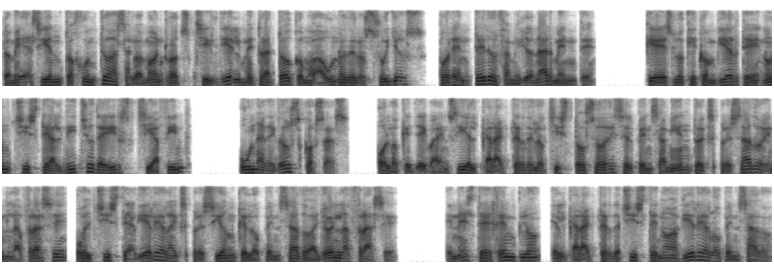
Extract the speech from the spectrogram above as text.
Tomé asiento junto a Salomón Rothschild y él me trató como a uno de los suyos, por entero familiarmente. ¿Qué es lo que convierte en un chiste al dicho de Schiaffint? Una de dos cosas. O lo que lleva en sí el carácter de lo chistoso es el pensamiento expresado en la frase, o el chiste adhiere a la expresión que lo pensado halló en la frase. En este ejemplo, el carácter de chiste no adhiere a lo pensado.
